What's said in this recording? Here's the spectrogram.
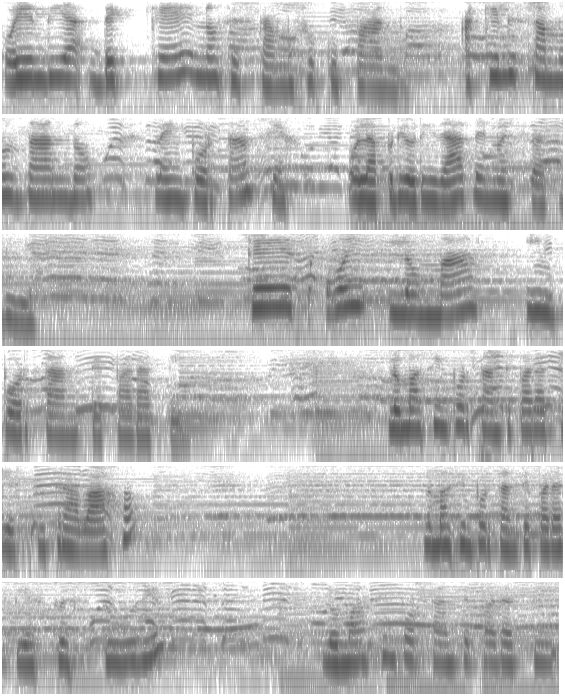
Hoy en día, ¿de qué nos estamos ocupando? ¿A qué le estamos dando la importancia o la prioridad de nuestras vidas? ¿Qué es hoy lo más importante para ti? Lo más importante para ti es tu trabajo. Lo más importante para ti es tu estudio. Lo más importante para ti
